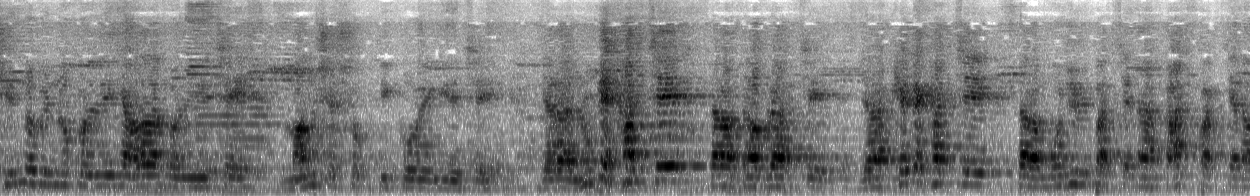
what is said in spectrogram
ছিন্ন ভিন্ন করে দিয়েছে, আলাদা করে দিয়েছে, মানুষের শক্তি কমে গিয়েছে। যারা লুটে খাচ্ছে, তারা দাবড়াচ্ছে যারা খেটে খাচ্ছে, তারা মজুরি পাচ্ছে না, কাজ পাচ্ছে না,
